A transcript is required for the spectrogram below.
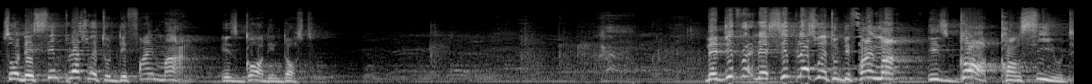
So the simplest way to define man is God in dust. The different, the simplest way to define man is God concealed.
